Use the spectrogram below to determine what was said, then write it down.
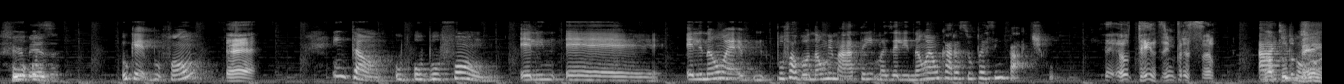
Firmeza. o quê? Buffon? É. Então, o, o Buffon, ele é. Ele não é. Por favor, não me matem, mas ele não é um cara super simpático. Eu tenho essa impressão. Ah, Ah, tudo bom. bem.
